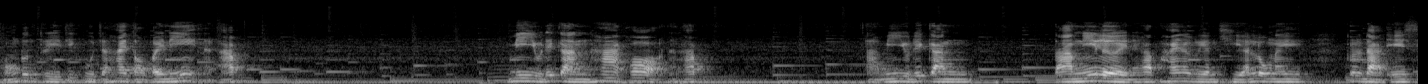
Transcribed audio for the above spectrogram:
ของดนตรีที่ครูจะให้ต่อไปนี้นะครับ มีอยู่ด้วยกัน 5 ข้อนะครับ มีอยู่ด้วยกันตามนี้เลยนะครับ ให้นักเรียนเขียนลงใน กระดาษ A4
